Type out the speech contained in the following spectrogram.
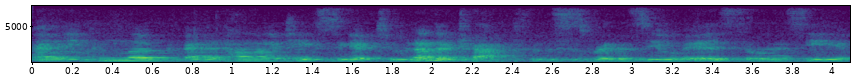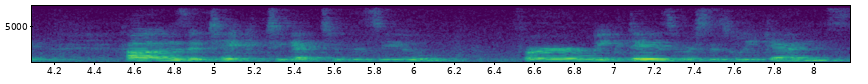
And you can look at how long it takes to get to another tract. So this is where the zoo is. So we're going to see how long does it take to get to the zoo for weekdays versus weekends.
